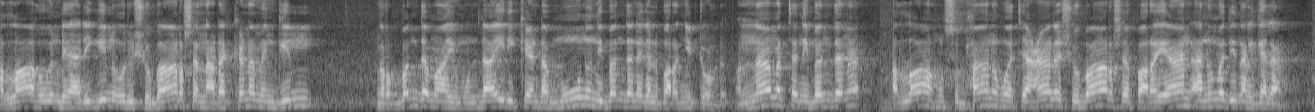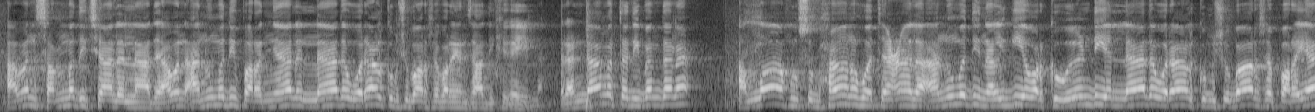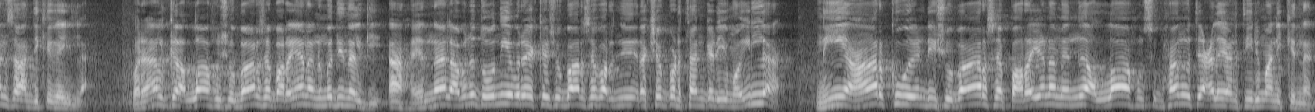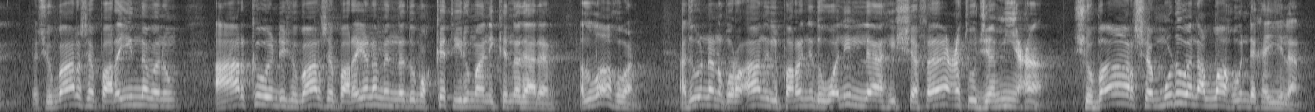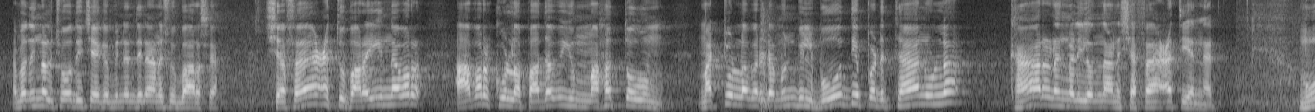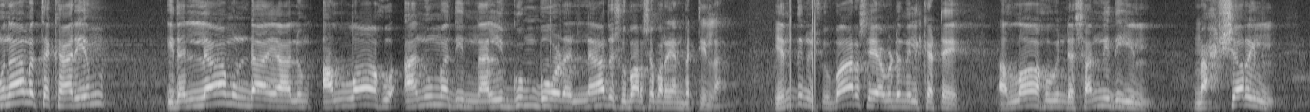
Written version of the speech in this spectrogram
അള്ളാഹുവിന്റെ അരികിൽ ഒരു ശുപാർശ നടക്കണമെങ്കിൽ നിർബന്ധമായും ഉണ്ടായിരിക്കേണ്ട മൂന്ന് നിബന്ധനകൾ പറഞ്ഞിട്ടുണ്ട്. ഒന്നാമത്തെ നിബന്ധന അള്ളാഹു സുബാനുഹു ചാല ശുപാർശ പറയാൻ അനുമതി നൽകലാണ്. അവൻ സമ്മതിച്ചാലല്ലാതെ അവൻ അനുമതി പറഞ്ഞാലല്ലാതെ ഒരാൾക്കും ശുപാർശ പറയാൻ സാധിക്കുകയില്ല. രണ്ടാമത്തെ നിബന്ധന അള്ളാഹു സുബാനുഹു ചാല അനുമതി നൽകിയവർക്ക് വേണ്ടിയല്ലാതെ ഒരാൾക്കും ശുപാർശ പറയാൻ സാധിക്കുകയില്ല. ഒരാൾക്ക് അള്ളാഹു ശുപാർശ പറയാൻ അനുമതി നൽകി. ആ എന്നാൽ അവന് തോന്നിയവരെയൊക്കെ ശുപാർശ പറഞ്ഞ് രക്ഷപ്പെടുത്താൻ കഴിയുമോ? ഇല്ല. നീ ആർക്കു വേണ്ടി ശുപാർശ പറയണമെന്ന് അള്ളാഹു സുബാനു ചാലയാണ് തീരുമാനിക്കുന്നത്. ശുപാർശ പറയുന്നവനും ആർക്കു വേണ്ടി ശുപാർശ പറയണമെന്നതും ഒക്കെ തീരുമാനിക്കുന്നത് ആരാണ്? അള്ളാഹുവാണ് അതുകൊണ്ടാണ് ഖുർആാനിൽ പറഞ്ഞത് വലില്ലാഹി ഷഫാഅതു ജമീഅ. ശുപാർശ മുഴുവൻ അള്ളാഹുവിന്റെ കയ്യിലാണ്. അപ്പോൾ നിങ്ങൾ ചോദിച്ചേക്കും പിന്നെന്തിനാണ് ശുപാർശ? ഷഫാഅത്ത് പറയുന്നവർ അവർക്കുള്ള പദവിയും മഹത്വവും മറ്റുള്ളവരുടെ മുൻപിൽ ബോധ്യപ്പെടുത്താനുള്ള കാരണങ്ങളിൽ ഒന്നാണ് ഷഫാഅത്ത് എന്നത്. മൂന്നാമത്തെ കാര്യം ഇതെല്ലാം ഉണ്ടായാലും അള്ളാഹു അനുമതി നൽകുമ്പോഴല്ലാതെ ശുപാർശ പറയാൻ പറ്റില്ല. എന്തിനു ശുപാർശ അവിടെ നിൽക്കട്ടെ? അള്ളാഹുവിന്റെ സന്നിധിയിൽ മഹ്ഷറിൽ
